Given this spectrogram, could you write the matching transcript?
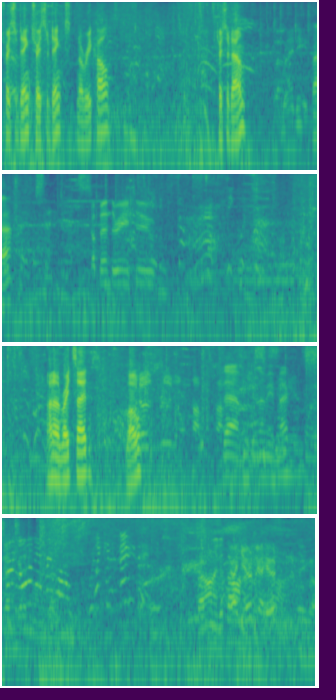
Tracer dinked, Tracer dinked. No recall. Tracer down. Back. Up in three, two. On the right side. Low. Damn. You let me mech. Come on, we gotta get anyone with that. Get on it. Get Got on here, it. got here. There you go.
